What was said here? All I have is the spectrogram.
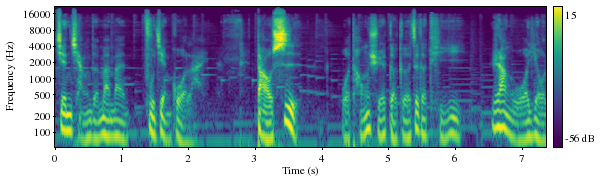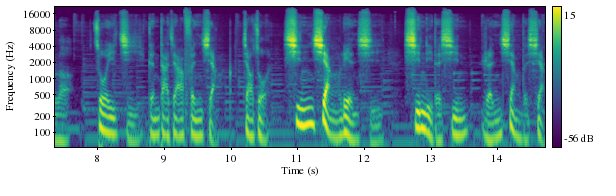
坚强的慢慢复健过来。导致我同学哥哥这个提议，让我有了。做一集跟大家分享，叫做心象练习，心理的心，人像的像。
